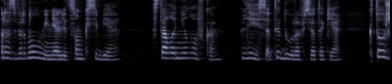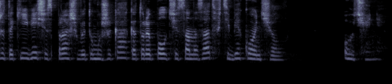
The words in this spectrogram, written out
развернул меня лицом к себе. Стало неловко. «Леся, ты дура все-таки. Кто же такие вещи спрашивает у мужика, который полчаса назад в тебе кончил?» «Очень», —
